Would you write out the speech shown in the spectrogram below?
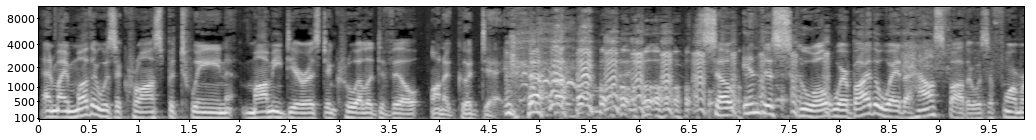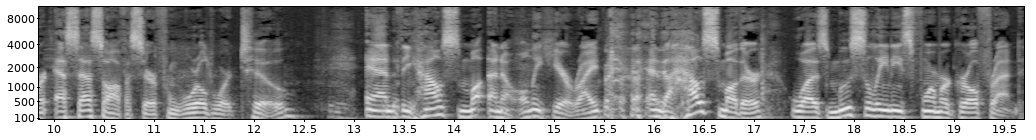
And my mother was a cross between Mommy Dearest and Cruella de Vil on a good day. so, in this school, where, by the way, the house father was a former SS officer from World War II, and the house mo- uh, no only here right and the house mother was mussolini's former girlfriend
